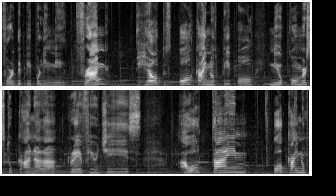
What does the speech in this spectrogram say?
for the people in need. Frank helps all kind of people, newcomers to Canada, refugees, all time, all kind of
